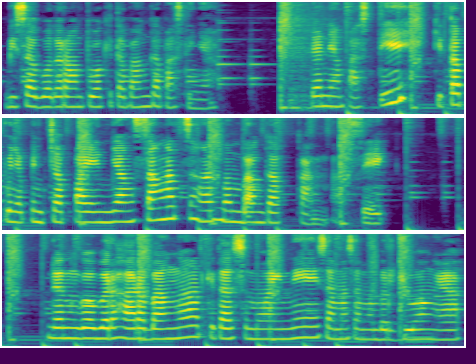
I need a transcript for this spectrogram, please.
bisa buat orang tua kita bangga pastinya. Dan yang pasti, kita punya pencapaian yang sangat-sangat membanggakan. Asik. Dan gue berharap banget kita semua ini sama-sama berjuang ya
